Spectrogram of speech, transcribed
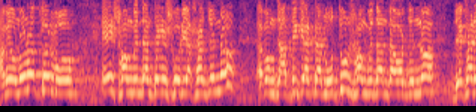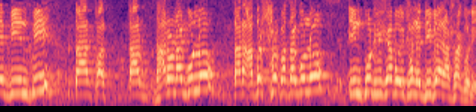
আমি অনুরোধ করব, এই সংবিধান থেকে সরিয়ে আসার জন্য এবং জাতিকে একটা নতুন সংবিধান দেওয়ার জন্য, যেখানে বিএনপি তার তার ধারণাগুলো, তার আদর্শের কথাগুলো ইনপুট হিসাবে ওইখানে দিবেন আশা করি।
